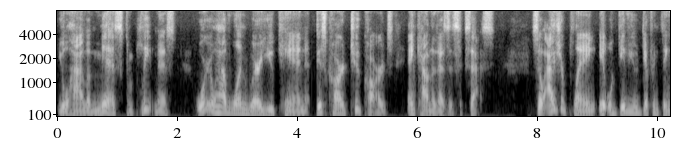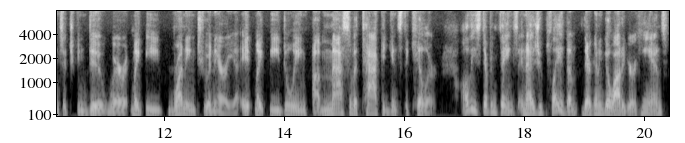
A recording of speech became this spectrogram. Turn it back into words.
you'll have a miss, complete miss, or you'll have one where you can discard two cards and count it as a success. So as you're playing, it will give you different things that you can do where it might be running to an area, it might be doing a massive attack against the killer all these different things. And as you play them, they're going to go out of your hands.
